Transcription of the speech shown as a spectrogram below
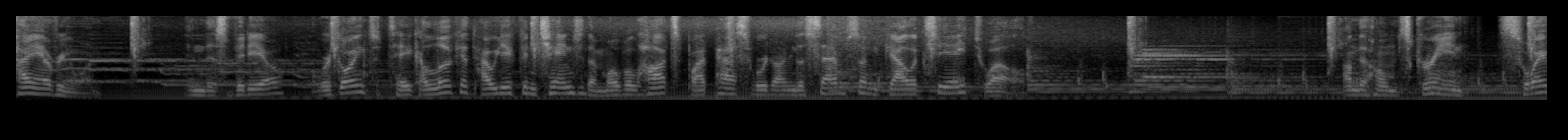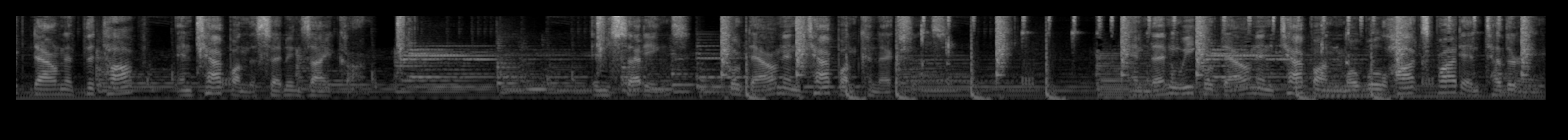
Hi everyone. In this video, we're going to take a look at how you can change the mobile hotspot password on the Samsung Galaxy A12. On the home screen, swipe down at the top and tap on the settings icon. In settings, go down and tap on connections. And then we go down and tap on mobile hotspot and tethering.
